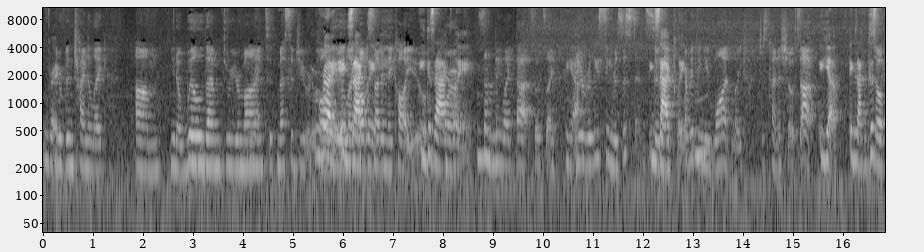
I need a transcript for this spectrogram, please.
right. you've been trying to like um, you know, will them through your mind to message you or call right, you. Exactly. Like all of a sudden they call you. Exactly. Or something mm-hmm. like that. So it's like yeah. you're releasing resistance. Exactly. So like everything mm-hmm. you want, like just kind of shows up. Yeah, exactly. So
